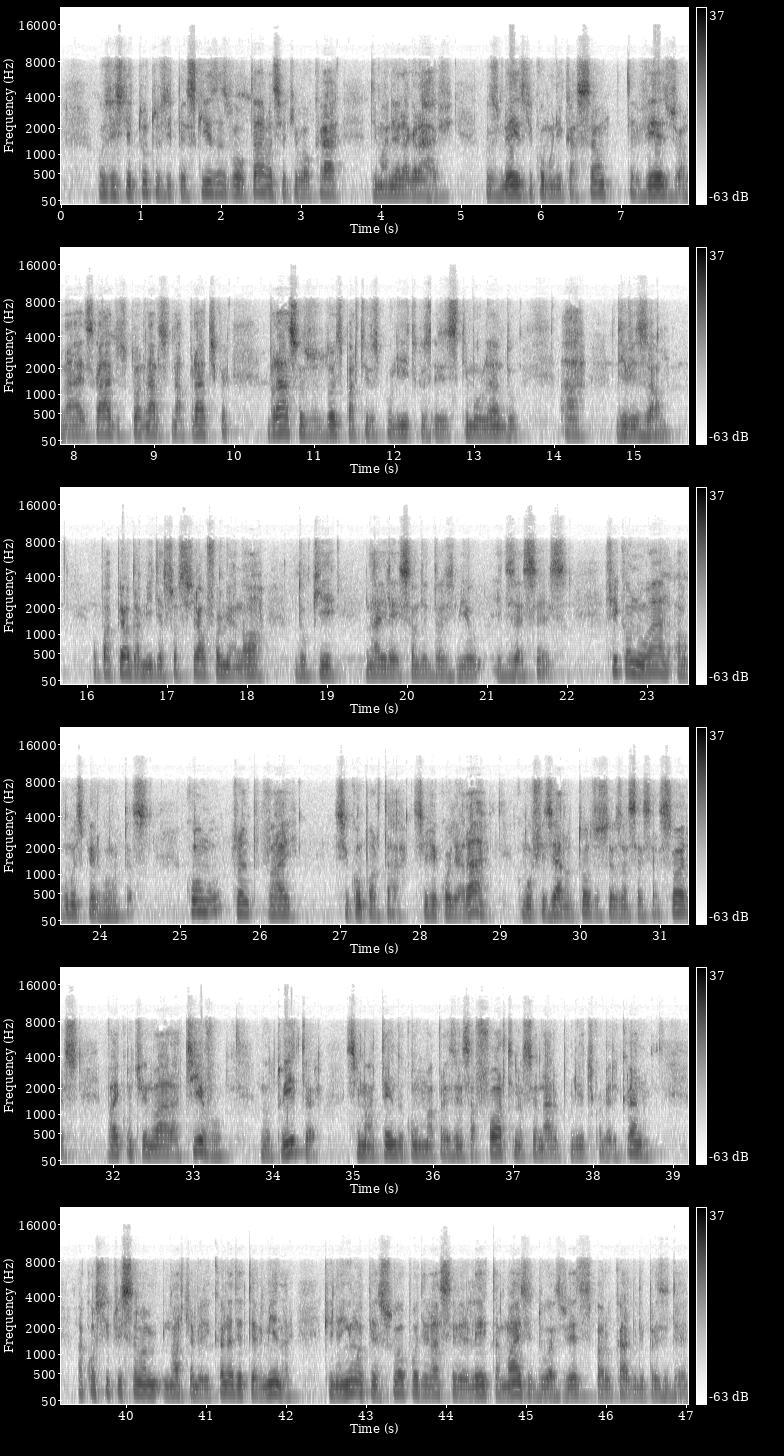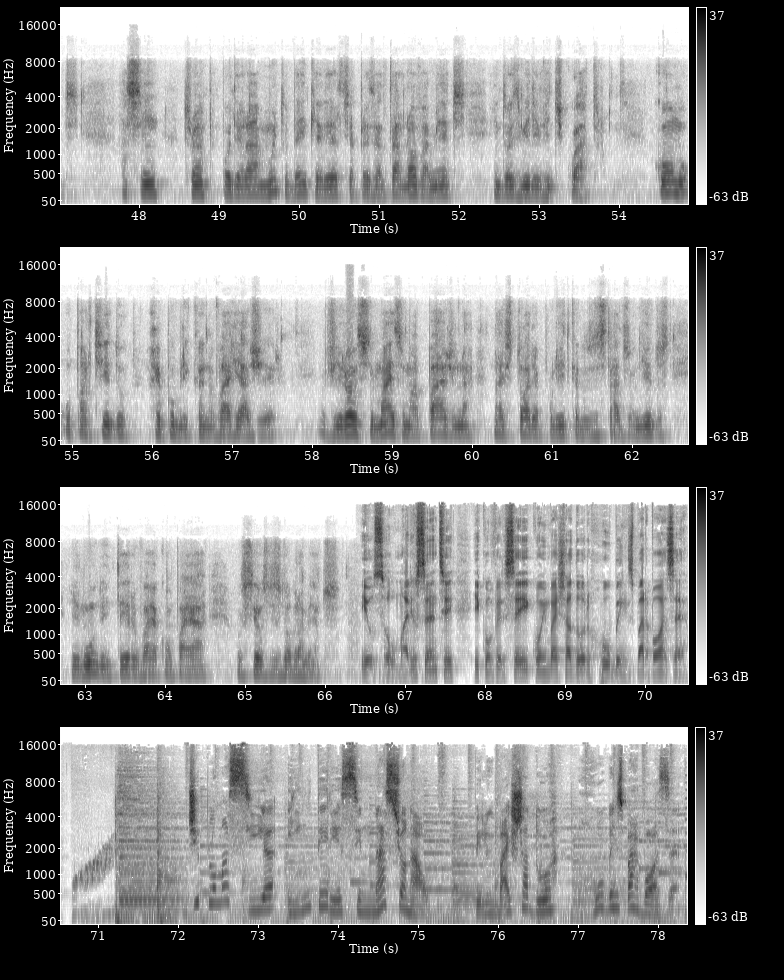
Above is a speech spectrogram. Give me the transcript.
Os institutos de pesquisas voltaram a se equivocar de maneira grave. Os meios de comunicação, TVs, jornais, rádios, tornaram-se, na prática, braços dos dois partidos políticos, estimulando a divisão o papel da mídia social foi menor do que na eleição de 2016. Ficam no ar algumas perguntas. Como Trump vai se comportar? Se recolherá, como fizeram todos os seus antecessores? Vai continuar ativo no Twitter, se mantendo com uma presença forte no cenário político americano? A Constituição norte-americana determina que nenhuma pessoa poderá ser eleita mais de duas vezes para o cargo de presidente. Assim, Trump poderá muito bem querer se apresentar novamente em 2024. Como o Partido Republicano vai reagir? Virou-se mais uma página na história política dos Estados Unidos e o mundo inteiro vai acompanhar os seus desdobramentos. Eu sou Mário Santi e conversei com o embaixador Rubens Barbosa. Diplomacia e interesse nacional, pelo embaixador Rubens Barbosa.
